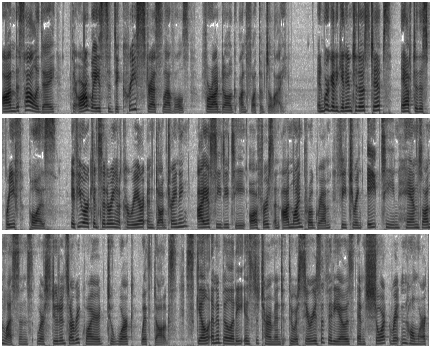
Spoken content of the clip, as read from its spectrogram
on this holiday, there are ways to decrease stress levels for our dog on 4th of July. And we're going to get into those tips after this brief pause. If you are considering a career in dog training, ISCDT offers an online program featuring 18 hands on lessons where students are required to work with dogs. Skill and ability is determined through a series of videos and short written homework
